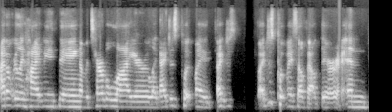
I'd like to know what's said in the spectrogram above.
I don't really hide anything. I'm a terrible liar. Like I just put my I just I just put myself out there and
